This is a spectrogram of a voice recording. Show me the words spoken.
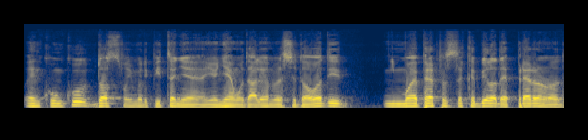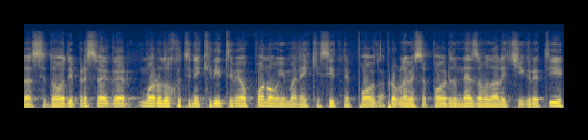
Nkunku, dosta smo imali pitanje i o njemu, da li on da se dovodi, i moja pretpostavka je bila da je prerano da se dovodi, pre svega jer mora da uhvati neki ritem, evo ponovo ima neke sitne po da. probleme sa povredom, ne znamo da li će igrati,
